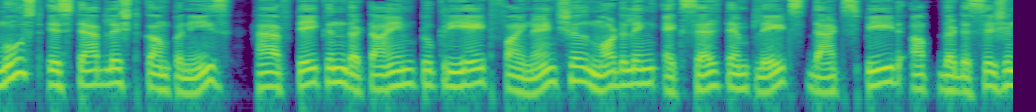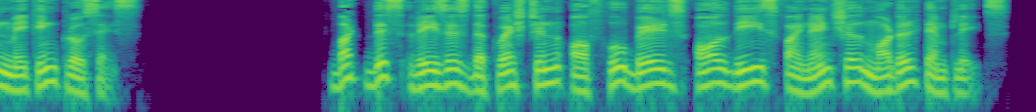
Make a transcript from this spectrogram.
most established companies have taken the time to create financial modeling Excel templates that speed up the decision-making process. But this raises the question of who builds all these financial model templates.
